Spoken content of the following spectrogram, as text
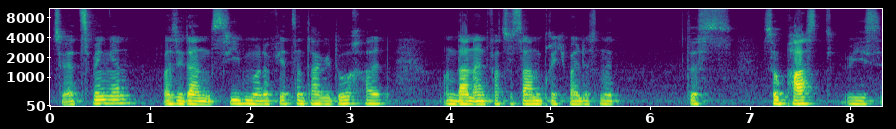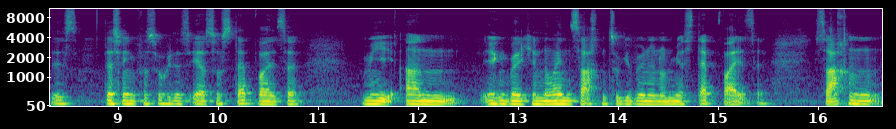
zu erzwingen, was ich dann sieben oder 14 Tage durchhalte und dann einfach zusammenbricht, weil das nicht das so passt, wie es ist. Deswegen versuche ich das eher so stepweise, mich an irgendwelche neuen Sachen zu gewöhnen und mir stepweise Sachen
